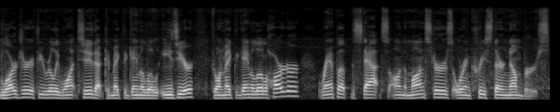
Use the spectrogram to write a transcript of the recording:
larger if you really want to. That could make the game a little easier. If you want to make the game a little harder, ramp up the stats on the monsters or increase their numbers.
